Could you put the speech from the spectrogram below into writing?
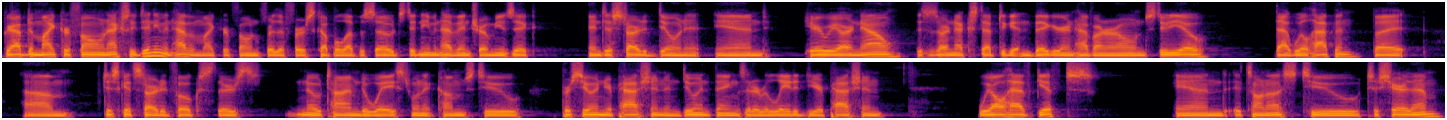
grabbed a microphone, actually, didn't even have a microphone for the first couple episodes, didn't even have intro music, and just started doing it. And here we are now. This is our next step to getting bigger and have our own studio that will happen. But um, just get started, folks. There's no time to waste when it comes to pursuing your passion and doing things that are related to your passion. We all have gifts, and it's on us to to share them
